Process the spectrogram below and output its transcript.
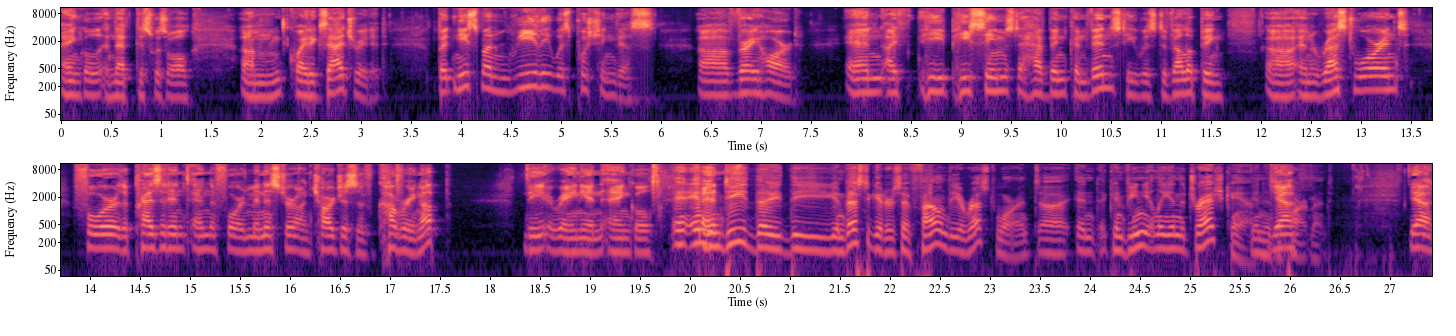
angle, and that this was all um, quite exaggerated. But Nisman really was pushing this uh, very hard, and I, he he seems to have been convinced. He was developing uh, an arrest warrant for the president and the foreign minister on charges of covering up the Iranian angle. And, and, and, indeed, the, the investigators have found the arrest warrant uh, in, conveniently in the trash can in his yeah. apartment. Yeah,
